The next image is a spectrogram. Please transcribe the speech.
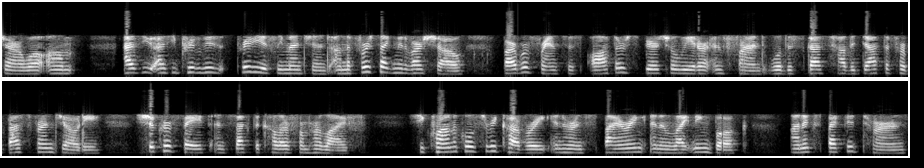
Sure. Well, um, as you as you previous, previously mentioned, on the first segment of our show, Barbara Francis, author, spiritual leader, and friend, will discuss how the death of her best friend Jody shook her faith and sucked the color from her life. She chronicles her recovery in her inspiring and enlightening book, Unexpected Turns:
